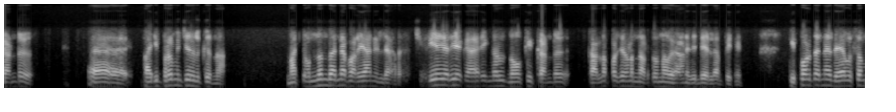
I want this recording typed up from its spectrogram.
കണ്ട് പരിഭ്രമിച്ചു നിൽക്കുന്ന മറ്റൊന്നും തന്നെ പറയാനില്ലാതെ ചെറിയ ചെറിയ കാര്യങ്ങൾ നോക്കി കണ്ട് കള്ളപ്രചരണം നടത്തുന്നവരാണ് ഇതിന്റെ എല്ലാം പിന്നിൽ. ഇപ്പോൾ തന്നെ ദേവസ്വം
